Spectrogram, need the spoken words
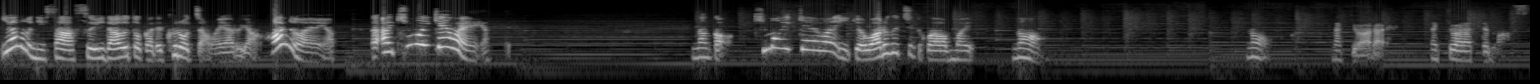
ビ。やのにさ、水ダウとかでクロちゃんはやるやん。ああいうのはええんや。あ、キモい系はええんや。なんか、キモい系はいいけど、悪口とかあんまり、なあ。なあ。泣き笑い。泣き笑ってます。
